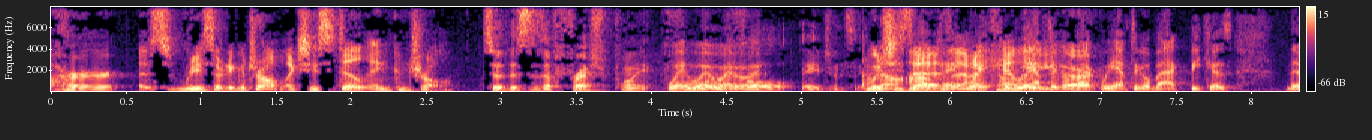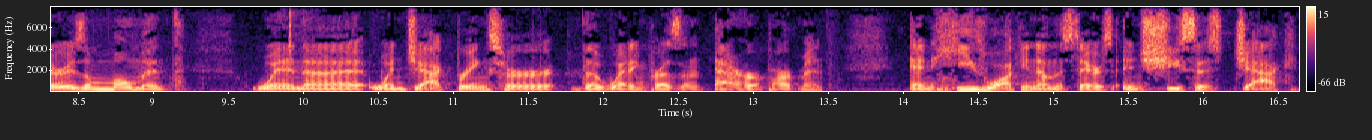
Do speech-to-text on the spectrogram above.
her uh, reasserting control. Like she's still in control. So this is a fresh point Wait, for wait, wait, wait. full agency. When she says, okay, "I can't we let have to go or- back. We have to go back because there is a moment when uh, when Jack brings her the wedding present at her apartment, and he's walking down the stairs, and she says, "Jack,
